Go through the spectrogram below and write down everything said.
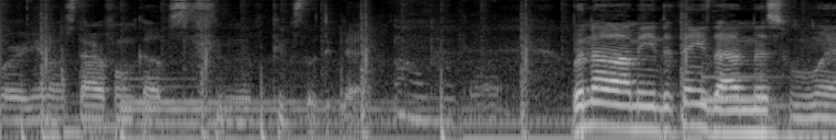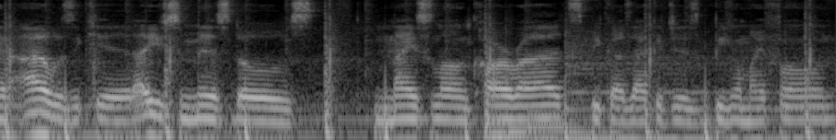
Or you know, styrofoam cups. People still do that. Oh my god. But no, I mean, the things that I missed when I was a kid, I used to miss those nice long car rides because I could just be on my phone,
